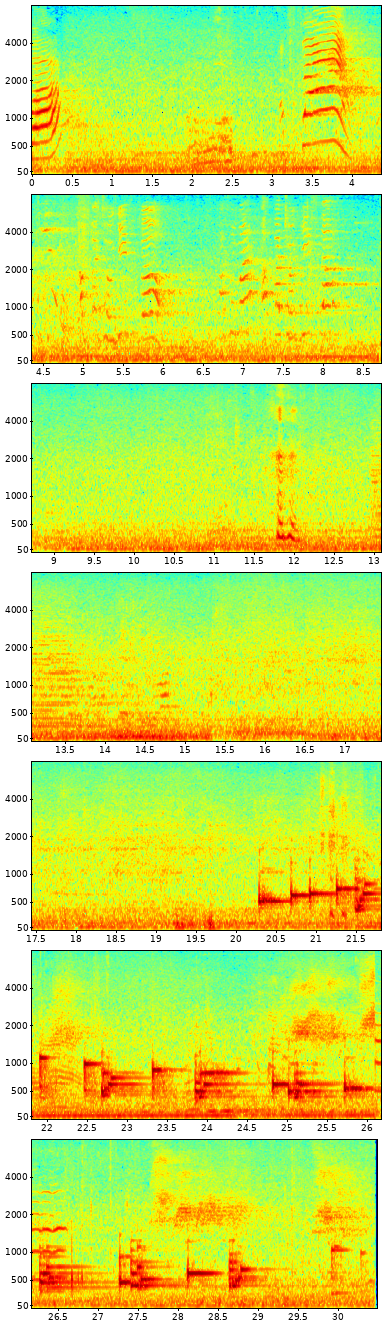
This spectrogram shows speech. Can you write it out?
좋아? 아빠! 아빠 저기 있어. 하수만 아빠 저기 있어.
